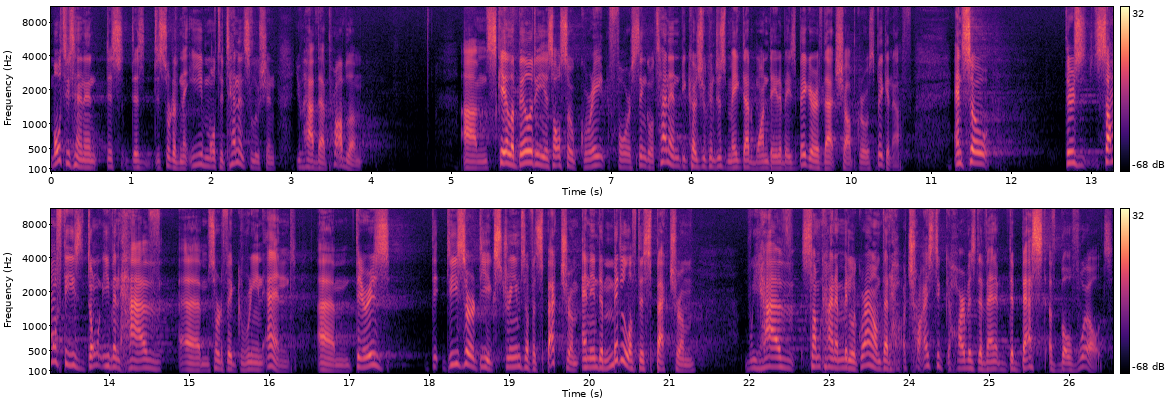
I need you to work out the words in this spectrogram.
multi-tenant, this, this, this, sort of naive multi-tenant solution, you have that problem. Um, scalability is also great for single tenant because you can just make that one database bigger if that shop grows big enough. And so there's some of these don't even have um, sort of a green end. Um, there is, th these are the extremes of a spectrum, and in the middle of this spectrum, we have some kind of middle ground that tries to harvest the, best of both worlds.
